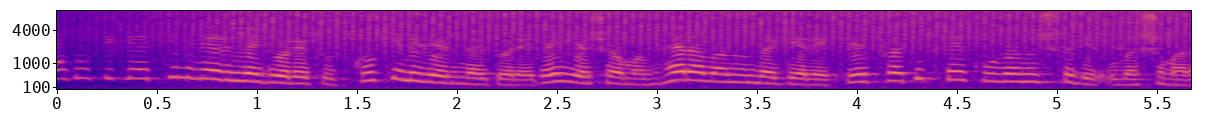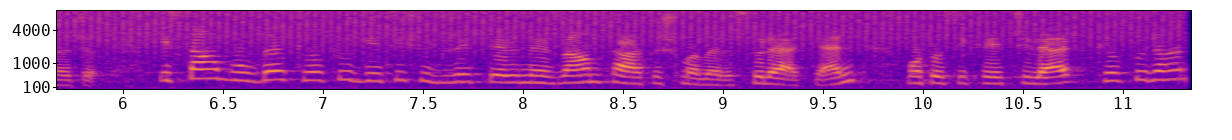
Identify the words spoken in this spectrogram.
Motosiklet kimilerine göre tutku, kimilerine göre de yaşamın her alanında gerekli, pratik ve kullanışlı bir ulaşım aracı. İstanbul'da köprü geçiş ücretlerine zam tartışmaları sürerken motosikletçiler köprüden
